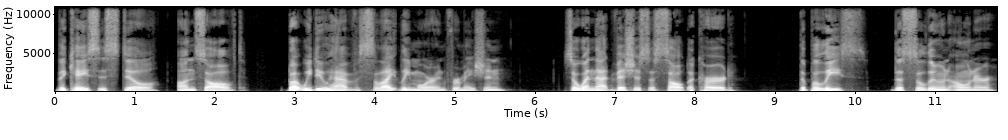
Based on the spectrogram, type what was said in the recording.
The case is still unsolved, but we do have slightly more information. So, when that vicious assault occurred, the police, the saloon owner,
